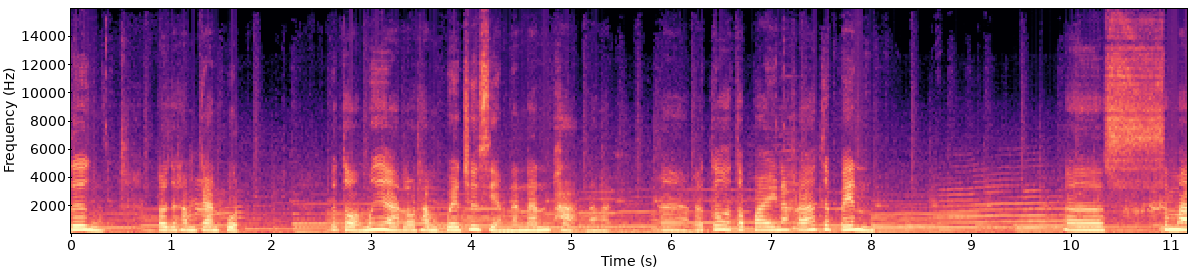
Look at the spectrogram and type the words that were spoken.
ซึ่งเราจะทำการปลดก็ต่อเมื่อเราทำเควสชื่อเสียงนั้นๆผ่านนะคะอ่าแล้วก็ต่อไปนะคะจะเป็นสมา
